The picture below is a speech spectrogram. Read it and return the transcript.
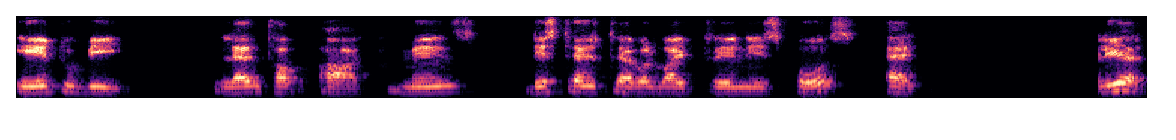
A to B length of arc means distance traveled by train is pose L. Clear?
